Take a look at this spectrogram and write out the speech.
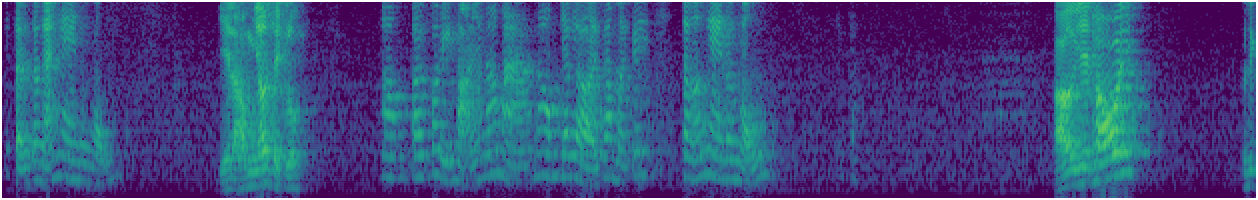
cái tự tao ngã ngang tao ngủ vậy là không nhớ thiệt luôn. Không tao có điện thoại cho nó mà nó không trả lời xong rồi cái tao ngã ngang tao ngủ. Ờ vậy thôi. Thì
